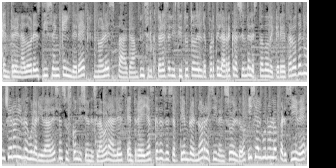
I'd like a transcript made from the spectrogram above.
Entrenadores dicen que Inderec no les paga. Instructores del Instituto del Deporte y la Recreación del Estado de Querétaro denunciaron irregularidades en sus condiciones laborales, entre ellas que desde septiembre no reciben sueldo y si alguno lo percibe,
